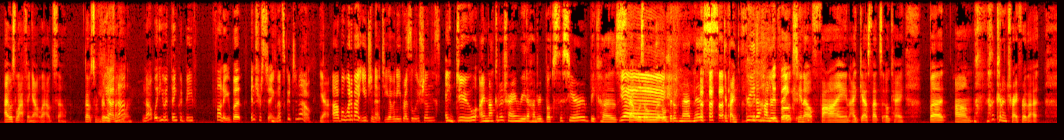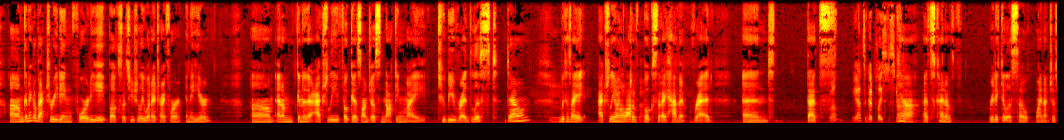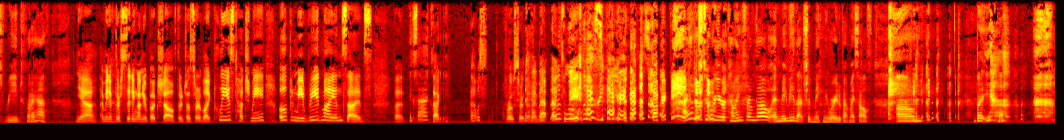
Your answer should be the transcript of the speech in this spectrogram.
I was laughing out loud. So that was a really yeah, funny not one. not what you would think would be funny, but interesting. That's good to know. Yeah. Uh, but what about you, Jeanette? Do you have any resolutions? I do. I'm not going to try and read 100 books this year because that was a little bit of madness. if I read 100 think? books, you know, fine. I guess that's okay. But um, I'm not going to try for that. I'm going to go back to reading 48 books. That's usually what I try for in a year. Um, and I'm going to actually focus on just knocking my to be read list down mm. because I actually own I a lot of that. books that I haven't read. And that's. Well, yeah, it's a good place to start. Yeah, it's kind of ridiculous. So why not just read what I have? Yeah. I mean, if they're sitting on your bookshelf, they're just sort of like, please touch me, open me, read my insides. But Exactly. that that was grosser than I meant That, that it was to a be. little, little creepy. Sorry. I understood where you were coming from, though, and maybe that should make me worried about myself. Um, but yeah.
